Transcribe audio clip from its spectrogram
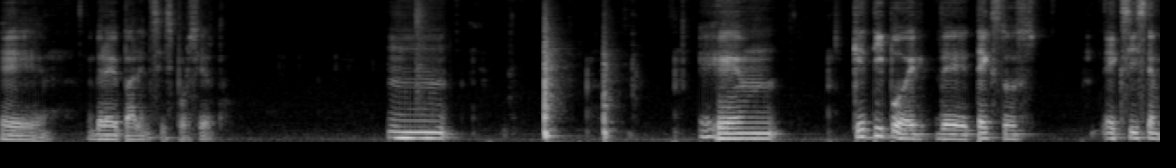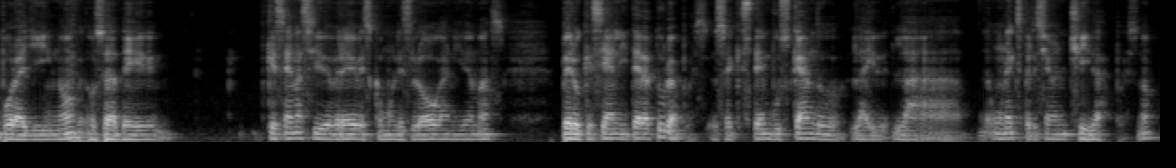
Eh, breve paréntesis, por cierto. Mm. Em, ¿Qué tipo de, textos existen por allí, no? O sea, de que sean así de breves como el eslogan y demás, pero que sean literatura, pues, o sea, que estén buscando una expresión chida, pues, ¿no?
